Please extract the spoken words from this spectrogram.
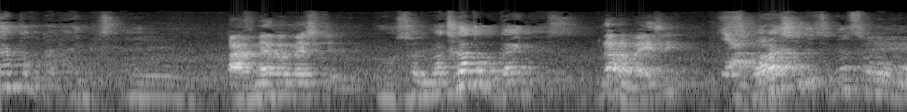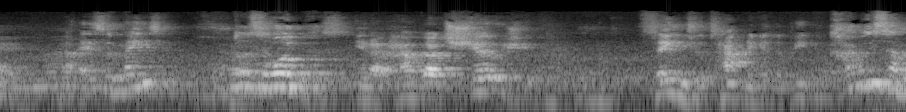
ったことはないんですね I've never missed it. もうそれ間違ったことないんです Isn't that amazing? 素晴らしいですねそれも It's amazing. 本当にすごいんです You know, how God shows you things that's happening in the people. 神様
